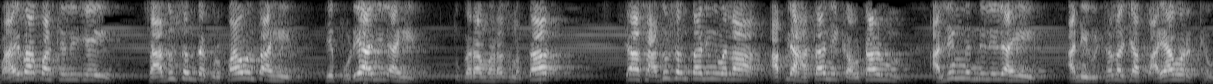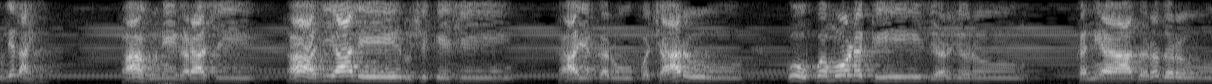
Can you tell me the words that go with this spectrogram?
मायबाप असलेले जे साधूसंत कृपावंत आहेत ते पुढे आलेले आहेत. तुकाराम महाराज म्हणतात त्या साधूसंतांनी मला आपल्या हाताने कवटाळून आलिंगन दिलेले आहे आणि विठ्ठलाच्या पायावर ठेवलेला आहे. पाहुणे घराशी आजी आले ऋषिकेशी. काय करू उपचारू? कोप मोडकी जर्जरू. कन्या दरदरू.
